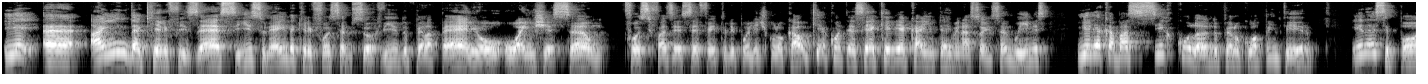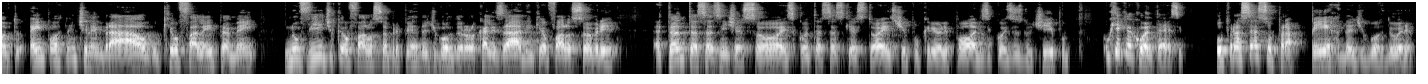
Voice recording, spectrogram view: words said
E é, ainda que ele fizesse isso, né, ainda que ele fosse absorvido pela pele ou, ou, a injeção fosse fazer esse efeito lipolítico local, o que ia acontecer é que ele ia cair em terminações sanguíneas e ele ia acabar circulando pelo corpo inteiro. E nesse ponto é importante lembrar algo que eu falei também no vídeo que eu falo sobre perda de gordura localizada, em que eu falo sobre é, tanto essas injeções quanto essas questões, tipo criolipólise e coisas do tipo. O que, que acontece? O processo para perda de gordura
